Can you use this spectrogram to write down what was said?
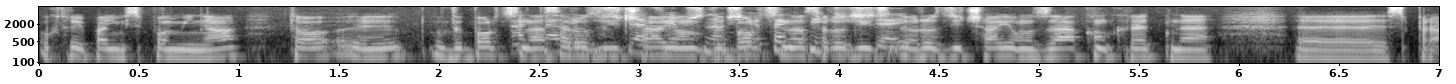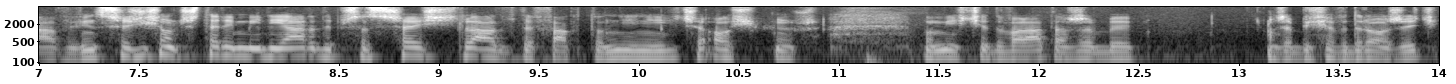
o której pani wspomina, to y, wyborcy nas rozliczają, wyborcy nas rozliczają za konkretne e, sprawy. Więc 64 miliardy przez 6 lat de facto, nie, nie liczę 8 już, bo mieliście dwa lata, żeby żeby się wdrożyć.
